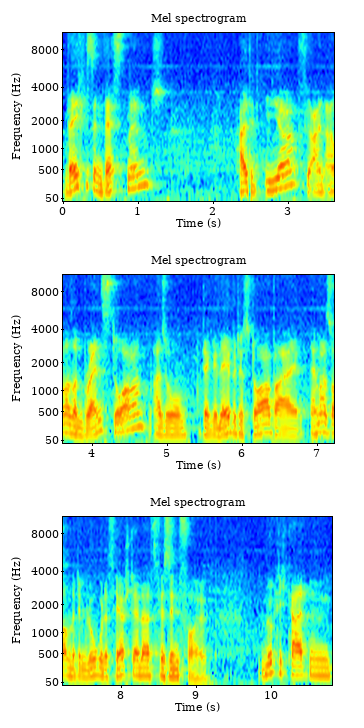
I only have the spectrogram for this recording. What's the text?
Welches Investment haltet ihr für einen Amazon Brand Store, also der gelabelte Store bei Amazon mit dem Logo des Herstellers, für sinnvoll? Möglichkeiten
